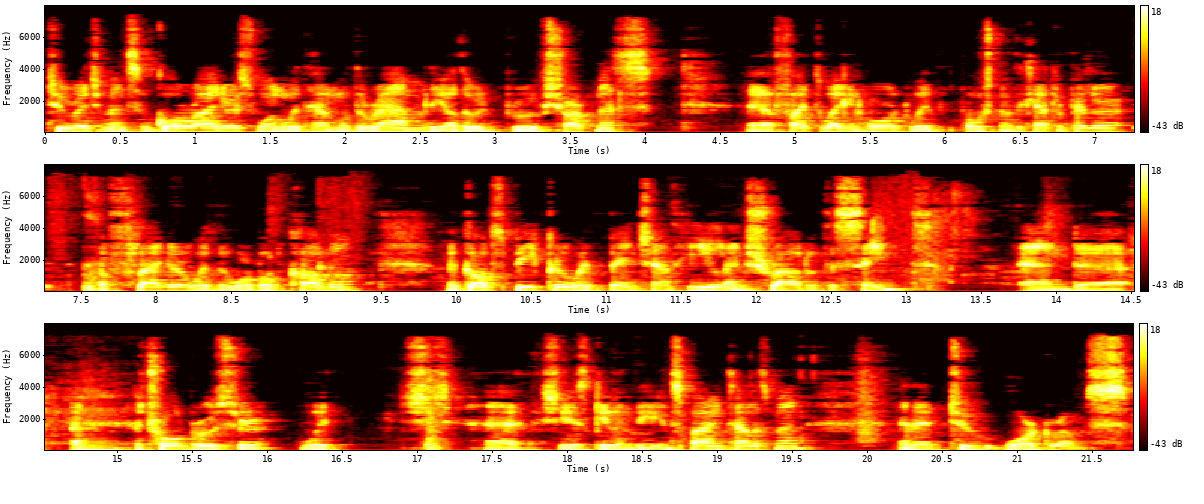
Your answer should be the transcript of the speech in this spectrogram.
two regiments of Gore Riders, one with Helm of the Ram, the other with Brew of Sharpness, a Fight Wagon Horde with Potion of the Caterpillar, a Flaggit with the Warbolt Cabo, a God Speaker with Banechant Heal and Shroud of the Saint, and uh, an, a Troll Bruiser which uh, she is given the Inspiring Talisman, and then two War Drums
